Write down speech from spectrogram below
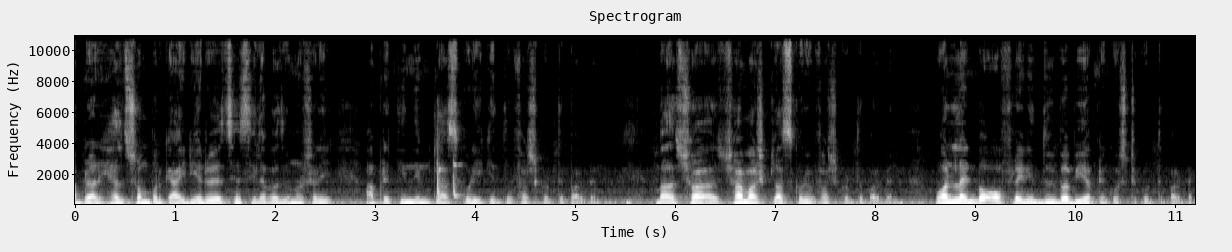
আপনার হেলথ সম্পর্কে আইডিয়া রয়েছে সিলেবাস অনুসারে আপনি তিন দিন ক্লাস করেই কিন্তু ফাঁস করতে পারবেন। বা ছয় মাস ক্লাস করে ফাঁস করতে পারবেন। অনলাইন বা অফলাইনে দুইভাবেই আপনি কোর্সটি করতে পারবেন।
